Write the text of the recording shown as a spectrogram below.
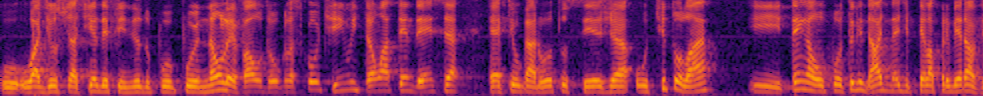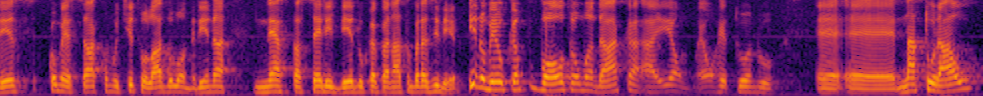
o, o Adilson já tinha definido por, por não levar o Douglas Coutinho, então a tendência é que o garoto seja o titular e tenha a oportunidade né, de, pela primeira vez, começar como titular do Londrina nesta Série B do Campeonato Brasileiro. E no meio campo volta o Mandaca, aí é um, é um retorno é, é, natural,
